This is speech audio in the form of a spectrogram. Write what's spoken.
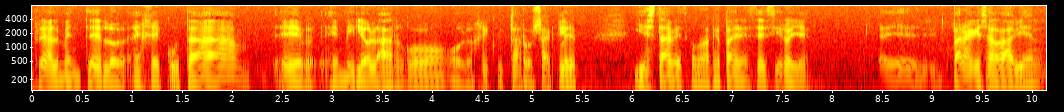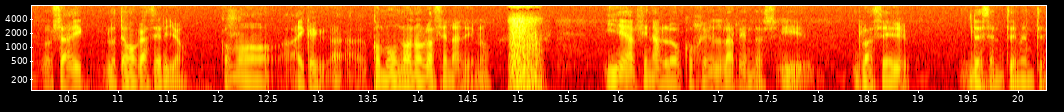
realmente lo ejecuta eh, Emilio Largo o lo ejecuta Rosa Klebb, y esta vez como que parece decir, oye, eh, para que salga bien, o sea, lo tengo que hacer yo. Como hay que, como uno no lo hace nadie, ¿no? Y al final lo coge las riendas y lo hace decentemente.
